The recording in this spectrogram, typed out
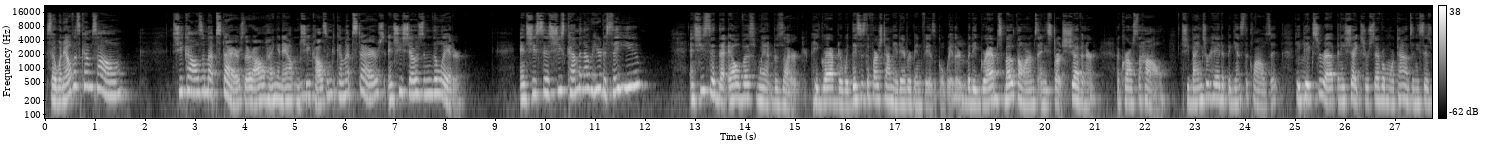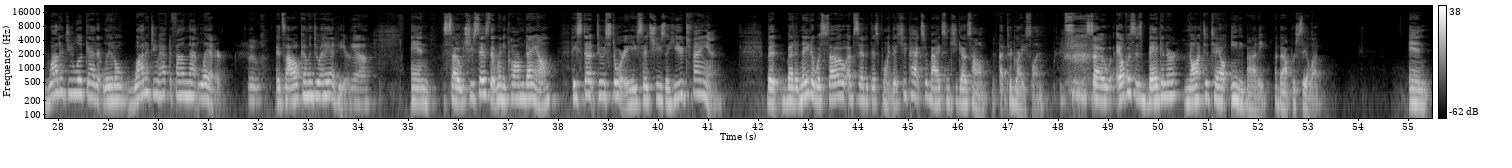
So when Elvis comes home, she calls him upstairs. They're all hanging out, and she mm-hmm. calls him to come upstairs, and she shows him the letter. And she says, She's coming over here to see you. And she said that Elvis went berserk. He grabbed her with, this is the first time he had ever been physical with her, mm-hmm. but he grabs both arms and he starts shoving her across the hall. She bangs her head up against the closet. He mm-hmm. picks her up and he shakes her several more times and he says, Why did you look at it, little? Why did you have to find that letter? Ooh. It's all coming to a head here. Yeah. And so she says that when he calmed down, he stuck to his story. He said she's a huge fan. But but Anita was so upset at this point that she packs her bags and she goes home uh, to Graceland. so Elvis is begging her not to tell anybody about Priscilla. And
